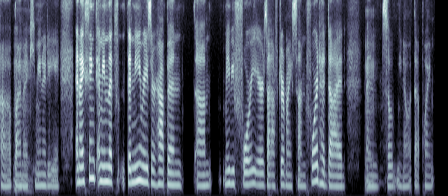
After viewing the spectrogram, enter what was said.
uh, by mm-hmm. my community. And I think, I mean, that the knee raiser happened um, maybe four years after my son Ford had died. Mm. And so, you know, at that point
